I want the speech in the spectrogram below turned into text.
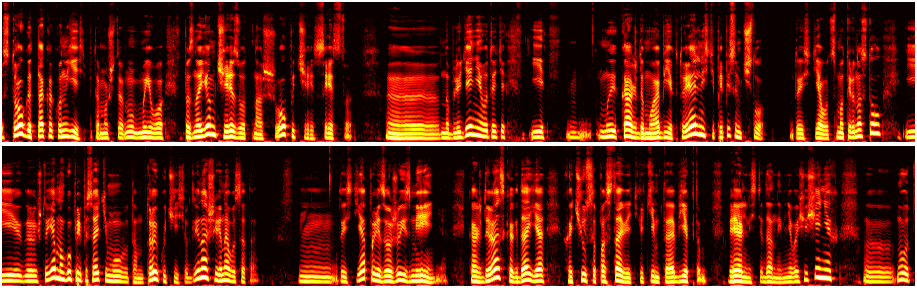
строго так, как он есть, потому что ну, мы его познаем через вот наш опыт, через средства э, наблюдения вот эти, и мы каждому объекту реальности приписываем число. Ну, то есть я вот смотрю на стол и говорю, что я могу приписать ему там тройку чисел. Длина, ширина, высота. То есть я произвожу измерения. Каждый раз, когда я хочу сопоставить каким-то объектом в реальности данные мне в ощущениях, э, ну вот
